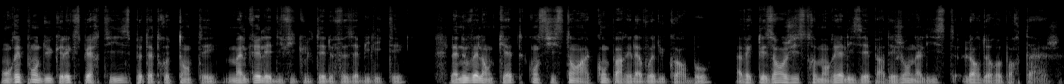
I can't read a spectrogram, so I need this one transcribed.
ont répondu que l'expertise peut être tentée malgré les difficultés de faisabilité, la nouvelle enquête consistant à comparer la voix du corbeau avec les enregistrements réalisés par des journalistes lors de reportages.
